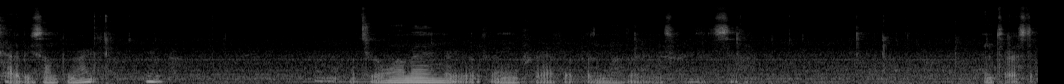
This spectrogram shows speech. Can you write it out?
It's gotta be something, right? But you're a woman, you're trained forever as a mother. That's what it is. Interesting.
